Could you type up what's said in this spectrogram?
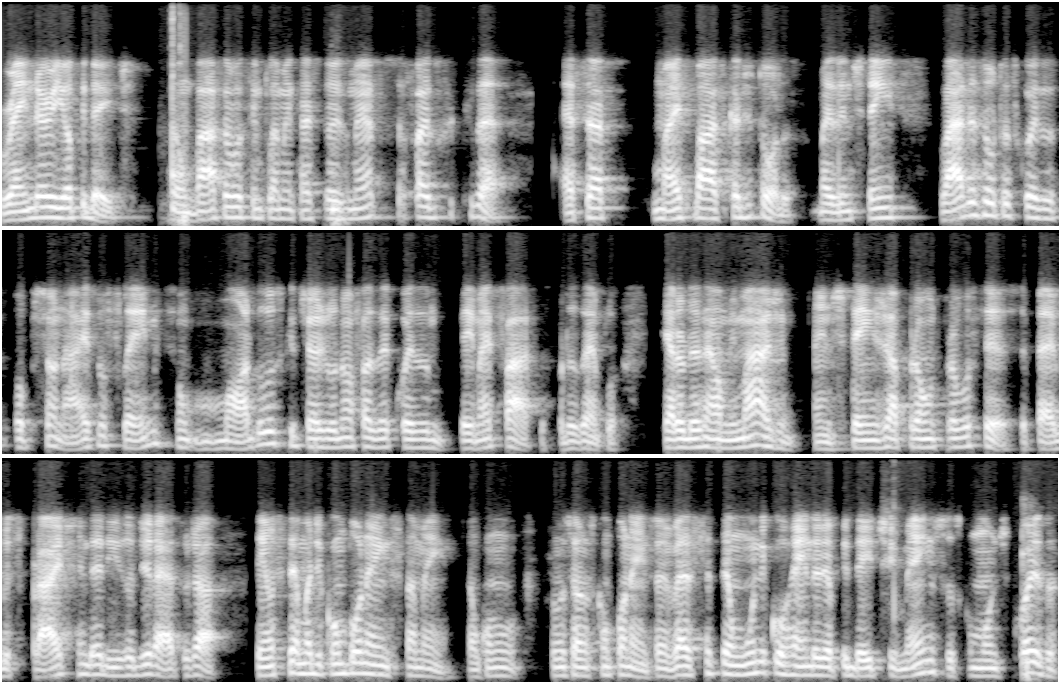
render e update. Então, basta você implementar esses dois métodos, você faz o que quiser. Essa é a mais básica de todas. Mas a gente tem várias outras coisas opcionais no Flame, são módulos que te ajudam a fazer coisas bem mais fáceis. Por exemplo, Quero desenhar uma imagem? A gente tem já pronto para você. Você pega o sprite renderiza direto já. Tem o sistema de componentes também. Então, como funcionam os componentes? Ao invés de você ter um único render e update imensos com um monte de coisa,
